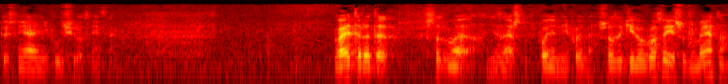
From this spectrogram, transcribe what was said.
То есть у меня не получилось, не знаю. Вайтер это что-то мы, не знаю, что-то поняли, не поняли. Что такие вопросы есть, что-то непонятно?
